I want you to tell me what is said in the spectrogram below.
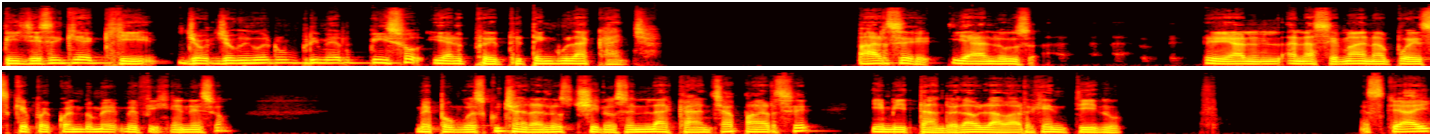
píllese que aquí yo, yo vivo en un primer piso y al frente tengo la cancha. Parce, y a los eh, a la semana, pues, que fue cuando me, me, fijé en eso, me pongo a escuchar a los chinos en la cancha, parce, imitando el hablado argentino. Es que hay,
